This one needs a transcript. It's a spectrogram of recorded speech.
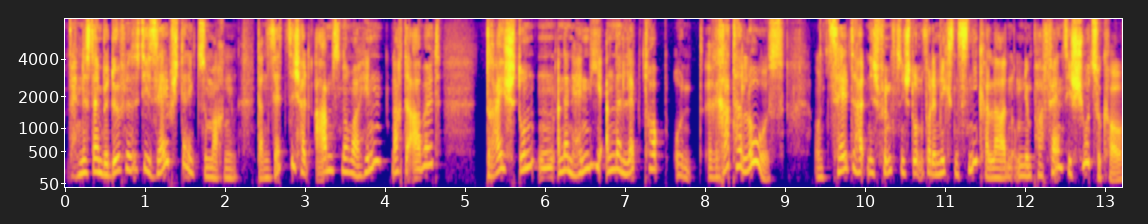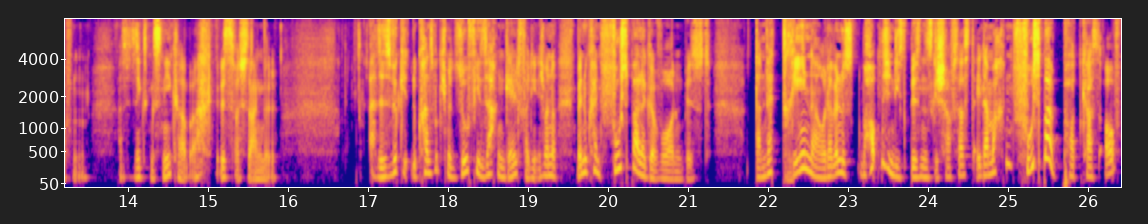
wenn es dein Bedürfnis ist, dich selbstständig zu machen, dann setz dich halt abends nochmal hin nach der Arbeit, drei Stunden an dein Handy, an dein Laptop und ratter los. Und zählte halt nicht 15 Stunden vor dem nächsten Sneakerladen, um dir ein paar fancy Schuhe zu kaufen. Also jetzt nichts ein Sneaker, aber ihr wisst, was ich sagen will. Also ist wirklich, du kannst wirklich mit so viel Sachen Geld verdienen. Ich meine, wenn du kein Fußballer geworden bist, dann werd Trainer oder wenn du es überhaupt nicht in dieses Business geschafft hast, ey, dann mach einen Fußball-Podcast auf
